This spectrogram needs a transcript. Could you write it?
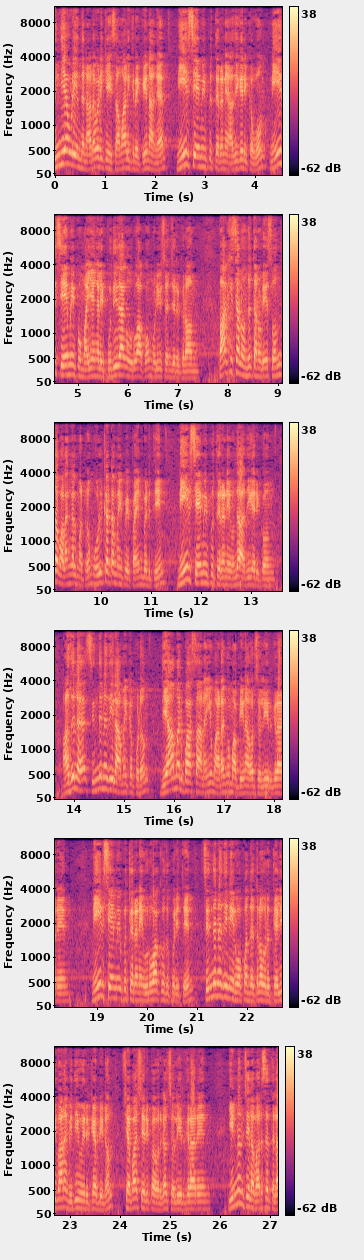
இந்தியாவுடைய இந்த நடவடிக்கையை சமாளிக்கிறதுக்கு நாங்கள் நீர் சேமிப்பு திறனை அதிகரிக்கவும் நீர் சேமிப்பு மையங்களை புதிதாக உருவாக்கவும் முடிவு செஞ்சிருக்கிறோம். பாகிஸ்தான் வந்து தன்னுடைய சொந்த வளங்கள் மற்றும் உள்கட்டமைப்பை பயன்படுத்தி நீர் சேமிப்பு திறனை வந்து அதிகரிக்கும். அதில் சிந்து நதியில் அமைக்கப்படும் தியாமர் பாச அணையும் அடங்கும் அப்படின்னு அவர் சொல்லியிருக்கிறாரு. நீர் சேமிப்பு திறனை உருவாக்குவது குறித்து சிந்து நதி நீர் ஒப்பந்தத்தில் ஒரு தெளிவான விதி இருக்கு அப்படின்னும் ஷெபா ஷெரீப் அவர்கள் சொல்லியிருக்கிறாரு. இன்னும் சில வருஷத்துல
